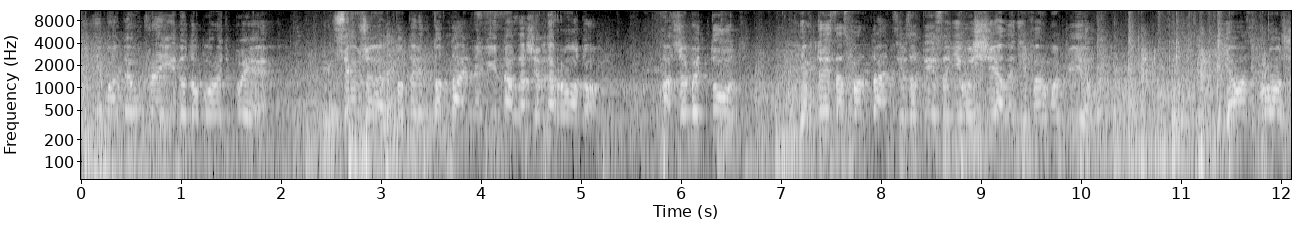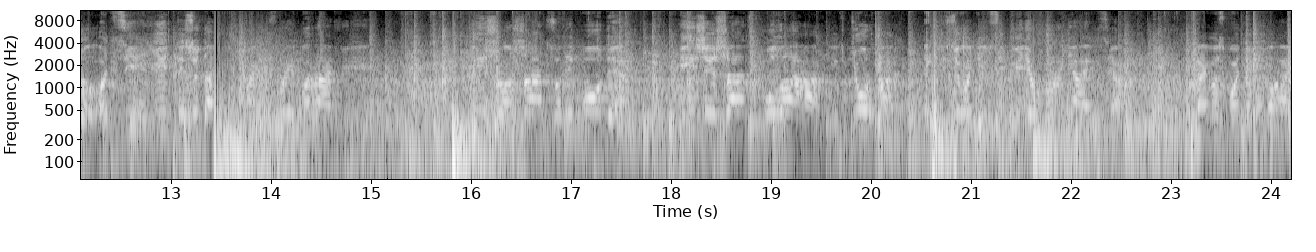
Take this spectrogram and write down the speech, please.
піднімати Україну до боротьби. Це вже тотальна війна з нашим народом. Адже ми тут, як 300 спартанців затиснені в ущелині Фермопіл. Я вас прошу, отці, їдьте сюди, піднімайте свої парафії. Іншого шансу не буде. Інший шанс в булагах і в тюрмах, які сьогодні в Сибірі охороняються. Хай Господь допомагає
